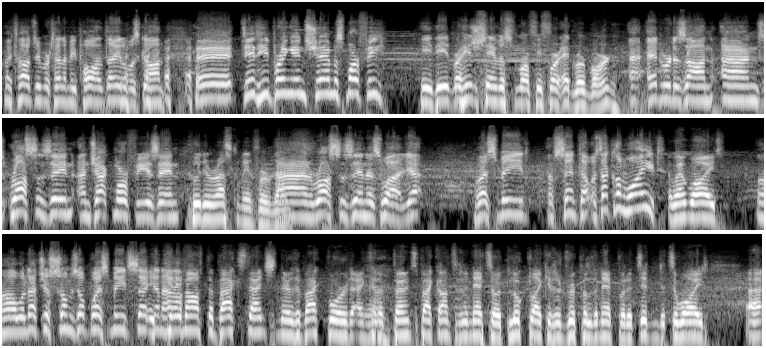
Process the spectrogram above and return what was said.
I thought you were telling me Paul Doyle was gone. uh, did he bring in Seamus Murphy? He did Raheem Seamus Murphy for Edward Byrne. Uh, Edward is on, and Ross is in, and Jack Murphy is in, Who did Ross come in for that? and Ross is in as well. Yeah, Westmeath have sent that. Was that gone wide? It went wide. Oh well, that just sums up Westmeath's It second came off the back stanchion there, the backboard, and kind of bounced back onto the net, so it looked like it had rippled the net, but it didn't. It's a wide. Uh,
